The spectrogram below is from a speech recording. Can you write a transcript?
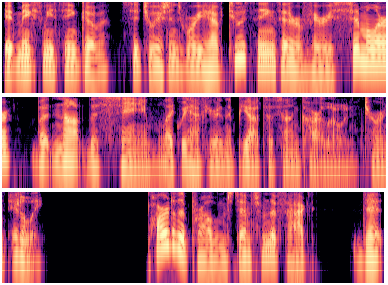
It makes me think of situations where you have two things that are very similar, but not the same, like we have here in the Piazza San Carlo in Turin, Italy. Part of the problem stems from the fact that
